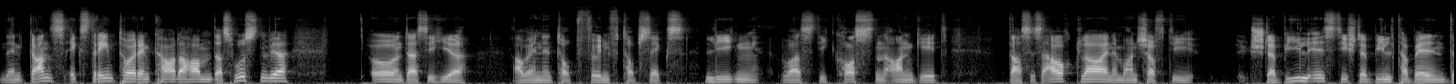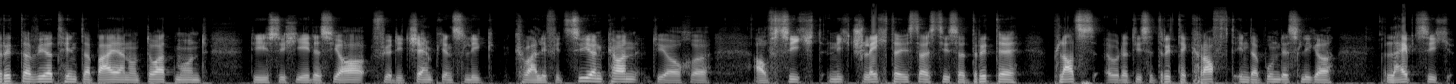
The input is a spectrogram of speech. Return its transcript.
einen ganz extrem teuren Kader haben, das wussten wir. Und dass sie hier aber in den Top 5, Top 6 liegen, was die Kosten angeht, das ist auch klar. Eine Mannschaft, die stabil ist, die stabil Tabellendritter wird hinter Bayern und Dortmund, die sich jedes Jahr für die Champions League qualifizieren kann, die auch äh, auf Sicht nicht schlechter ist als dieser dritte Platz oder diese dritte Kraft in der Bundesliga. Leipzig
